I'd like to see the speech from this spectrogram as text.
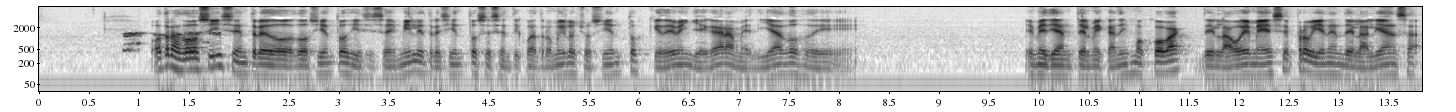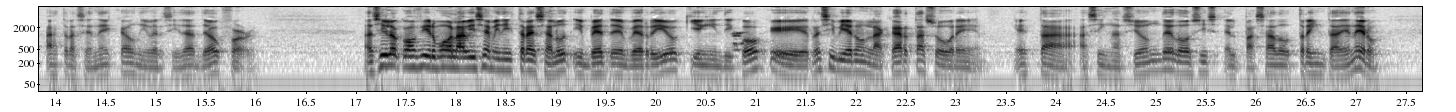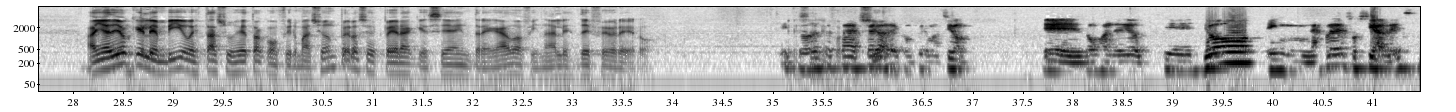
Otras dosis entre 216.000 y 364.800 que deben llegar a mediados de eh, mediante el mecanismo COVAX de la OMS provienen de la alianza AstraZeneca Universidad de Oxford. Así lo confirmó la viceministra de Salud Yvette Berrío, quien indicó que recibieron la carta sobre esta asignación de dosis el pasado 30 de enero. Añadió que el envío está sujeto a confirmación, pero se espera que sea entregado a finales de febrero. Sí, todo eso está a espera de confirmación, eh, don Juan de Dios. Eh, yo en las redes sociales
